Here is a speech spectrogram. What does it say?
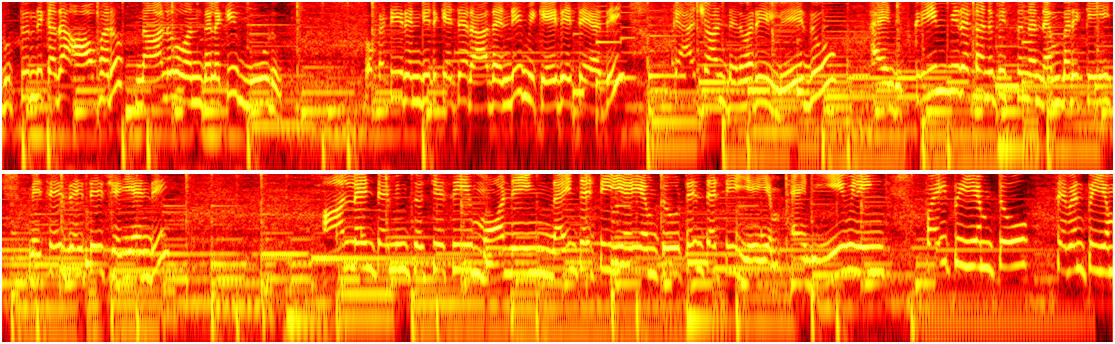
గుర్తుంది కదా ఆఫరు నాలుగు వందలకి మూడు. ఒకటి రెండిటికైతే రాదండి. మీకు ఏదైతే అది క్యాష్ ఆన్ డెలివరీ లేదు. అండ్ స్క్రీన్ మీద కనిపిస్తున్న నెంబర్కి మెసేజ్ అయితే చేయండి. ఆన్లైన్ టైమింగ్స్ వచ్చేసి morning nine thirty AM to ten thirty AM. And evening five PM to seven PM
